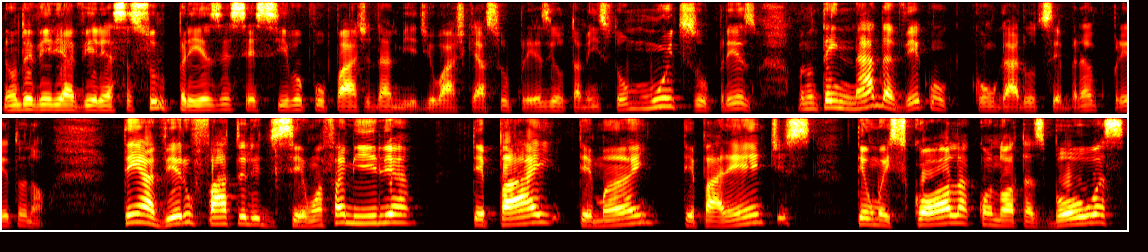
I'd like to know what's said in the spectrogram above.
Não deveria haver essa surpresa excessiva por parte da mídia. Eu acho que é a surpresa, eu também estou muito surpreso, mas não tem nada a ver com, com o garoto ser branco, preto ou não. Tem a ver o fato ele de ser uma família, ter pai, ter mãe, ter parentes, ter uma escola com notas boas,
